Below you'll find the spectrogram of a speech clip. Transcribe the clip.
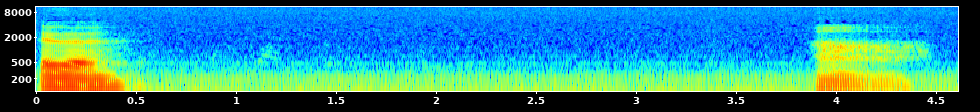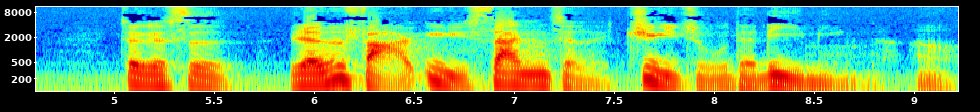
这个啊，这个是。人法欲三者具足的立名啊，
